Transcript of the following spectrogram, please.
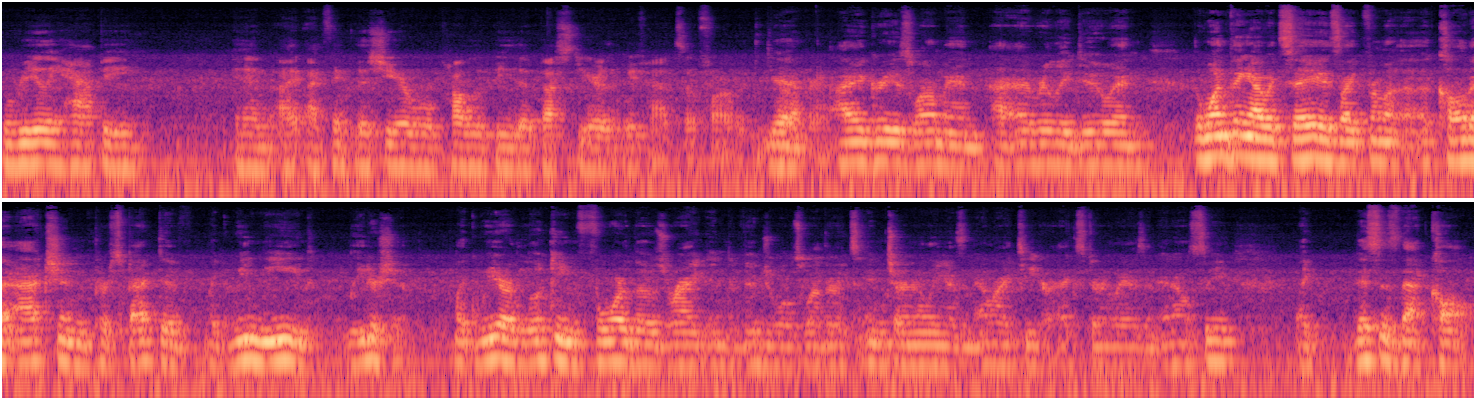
really happy, and I, I, think this year will probably be the best year that we've had so far with the yeah, program. I agree as well, man. I, I, really do. And the one thing I would say is like from a, a call to action perspective, like we need leadership. Like we are looking for those right individuals, whether it's internally as an LIT or externally as an NLC like this is that call.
